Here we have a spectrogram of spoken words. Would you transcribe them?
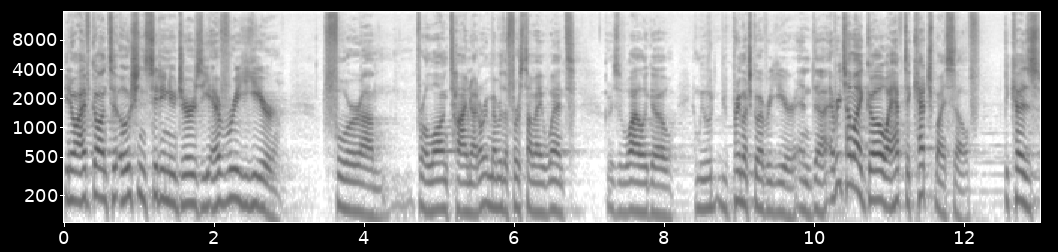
You know, I've gone to Ocean City, New Jersey every year for, um, for a long time now. I don't remember the first time I went, it was a while ago, and we would we pretty much go every year. And uh, every time I go, I have to catch myself because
